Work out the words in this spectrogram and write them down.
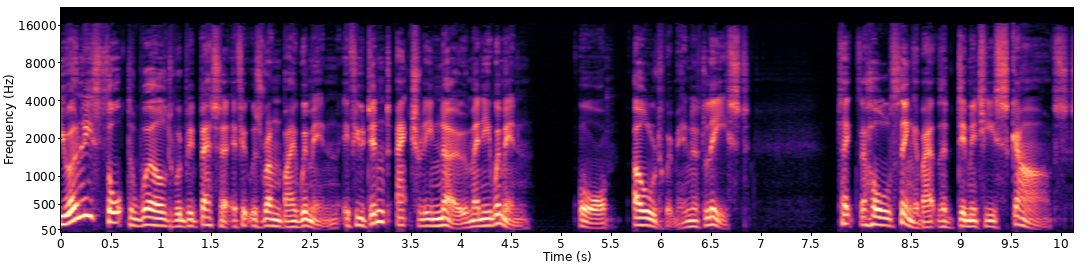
you only thought the world would be better if it was run by women if you didn't actually know many women. Or old women, at least. Take the whole thing about the dimity scarves.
